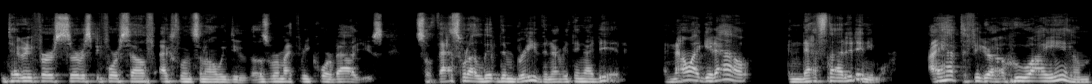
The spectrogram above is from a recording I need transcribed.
integrity first, service before self, excellence in all we do. Those were my three core values. So that's what I lived and breathed in everything I did. And now I get out and that's not it anymore. I have to figure out who I am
